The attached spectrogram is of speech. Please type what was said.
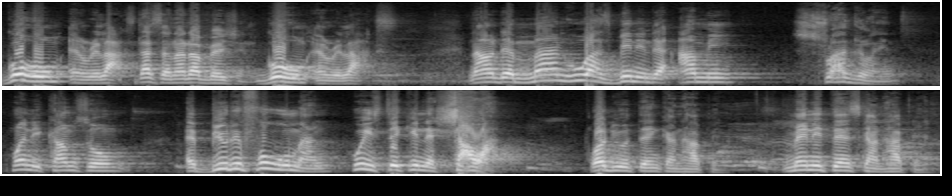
Go home and relax. That's another version. Go home and relax. Now, the man who has been in the army struggling, when he comes home, a beautiful woman who is taking a shower, what do you think can happen? Many things can happen.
